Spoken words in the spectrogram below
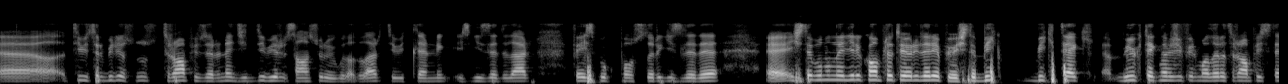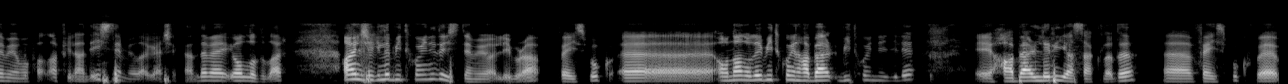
e, Twitter biliyorsunuz Trump üzerine ciddi bir sansür uyguladılar. Tweetlerini gizlediler. Facebook postları gizledi. E, işte bununla ilgili komplo teorileri yapıyor. İşte Big Big Tech, büyük teknoloji firmaları Trump'ı istemiyor mu falan filan de istemiyorlar gerçekten de ve yolladılar. Aynı şekilde Bitcoin'i de istemiyor Libra, Facebook. Ee, ondan dolayı Bitcoin haber Bitcoin ile ilgili e, haberleri yasakladı e, Facebook ve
